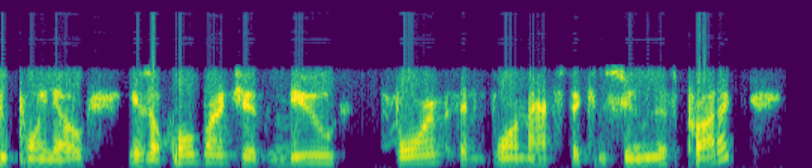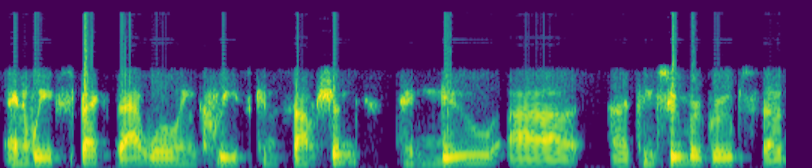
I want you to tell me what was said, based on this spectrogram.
2.0, is a whole bunch of new forms and formats to consume this product, and we expect that will increase consumption to new uh, uh, consumer groups that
